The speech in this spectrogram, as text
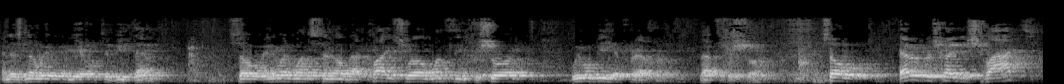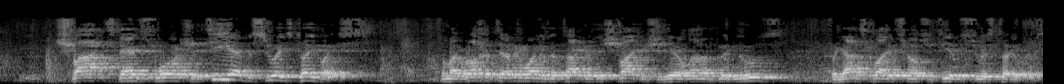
And there's no way we're going to be able to beat them. So anyone wants to know about Klal Yisrael, one thing for sure, we will be here forever. That's for sure. So, Erev Rosh Shvat. Shvat stands for Shetiyah B'Sureis Toivos. So my bracha to everyone is top of this Shvat. You should hear a lot of good news. For God's Klal Yisrael, Shetiyah B'Sureis Toivos.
